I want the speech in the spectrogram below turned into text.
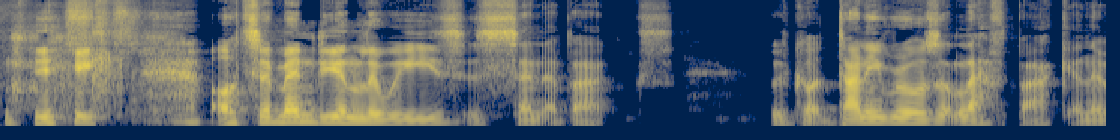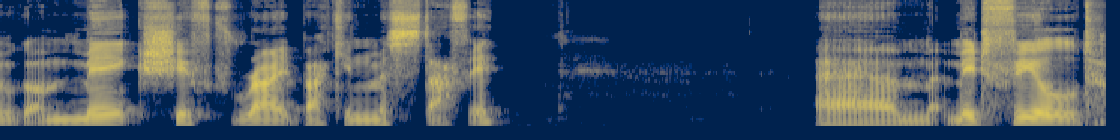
Otamendi and Luiz as centre backs. We've got Danny Rose at left back, and then we've got a makeshift right back in Mustafi. Um, midfield,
